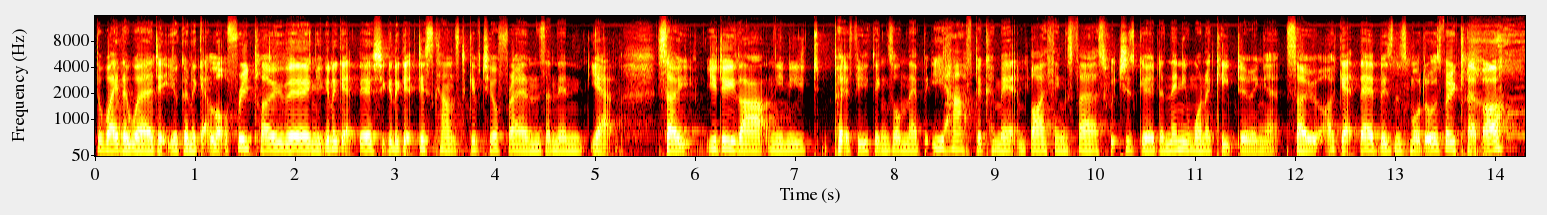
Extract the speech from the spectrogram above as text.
The way they word it, you're going to get a lot of free clothing. You're going to get this. You're going to get discounts to give to your friends, and then yeah. So you do that, and you need to put a few things on there, but you have to commit and buy things first, which is good, and then you want to keep doing it. So I get their business model is very clever,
